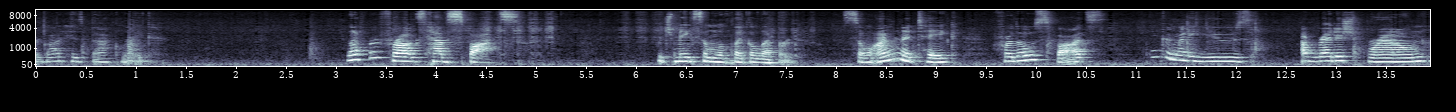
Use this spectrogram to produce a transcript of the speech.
forgot his back leg. Leopard frogs have spots, which makes them look like a leopard. So I'm going to take, for those spots, I think I'm going to use a reddish brown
